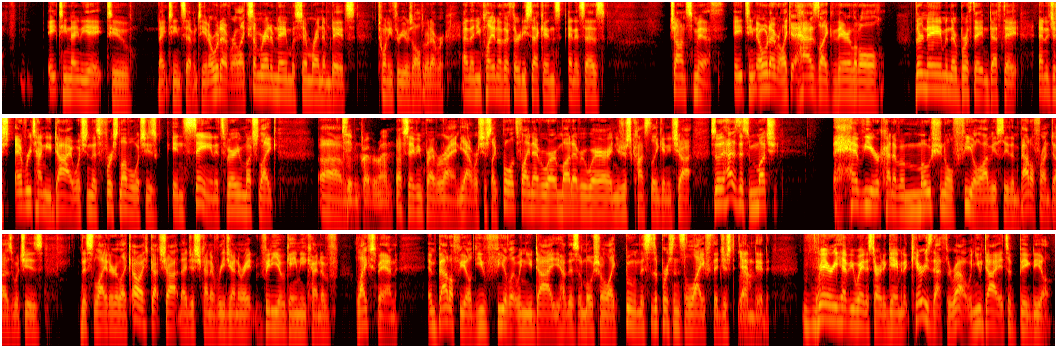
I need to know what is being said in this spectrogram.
1898 to 1917 or whatever, like some random name with some random dates, 23 years old or whatever. And then you play another 30 seconds and it says John Smith, 18 or whatever. Like it has like their little their name and their birth date and death date. And it just every time you die, which in this first level, which is insane, it's very much like Um, Saving Private Ryan. of Saving Private Ryan. Yeah, where it's just like bullets flying everywhere, mud everywhere, and you're just constantly getting shot. So it has this much heavier kind of emotional feel, obviously, than Battlefront does, which is this lighter, like, oh, I got shot and I just kind of regenerate video gamey kind of lifespan. In Battlefield, you feel it when you die. You have this emotional, like, boom, this is a person's life that just Yeah. ended. Very heavy way to start a game, and it carries that throughout. When you die, it's a big deal.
